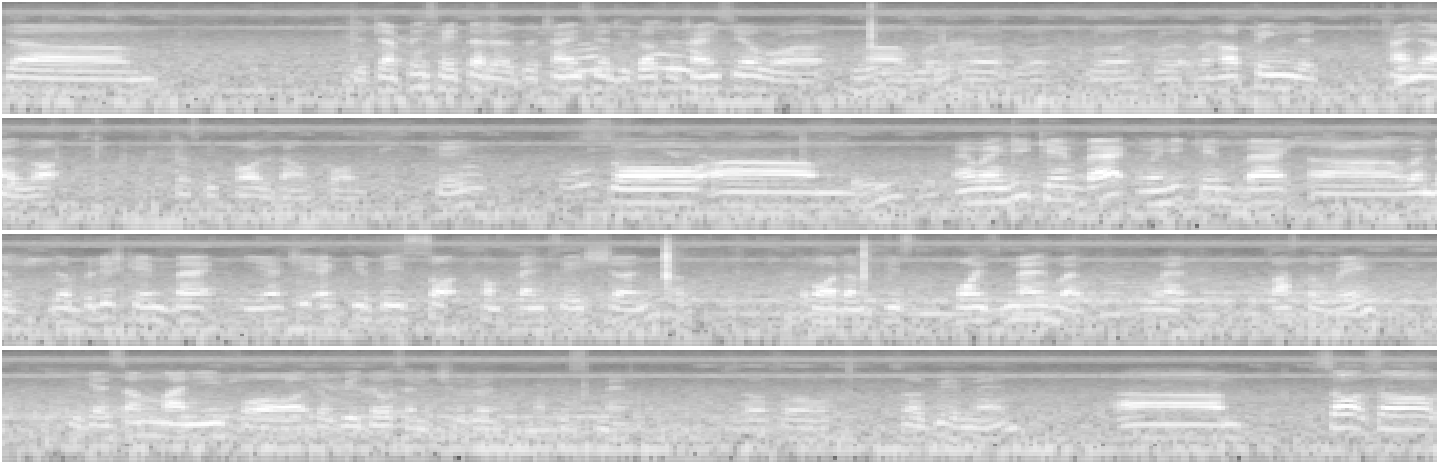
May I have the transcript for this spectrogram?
the um, the Japanese hated the, the Chinese here because the Chinese here were, uh, were, were, were, were, were helping the China a lot just before the downfall okay so um, and when he came back when he came back uh, when the, the British came back he actually actively sought compensation for the his for his men who had, who had passed away to get some money for the widows and children of his men so so so a great man. Um, so so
